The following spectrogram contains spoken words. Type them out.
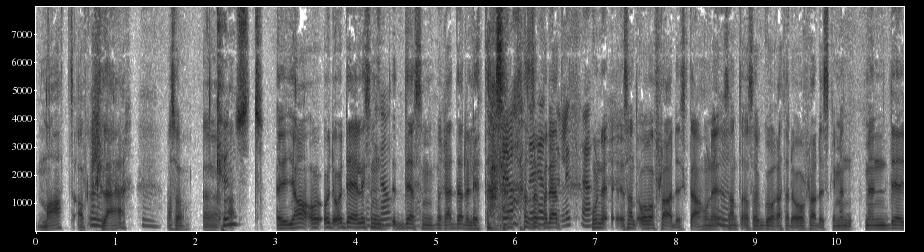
mat, av mm. klær. Mm. Altså uh, Kunst. ja, og, og, det er liksom det som redder det litt. Da, ja, det altså, redder det litt ja. Hun er sant, overfladisk, da. Hun er, mm. sant, altså, går etter det overfladiske. Men, men det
